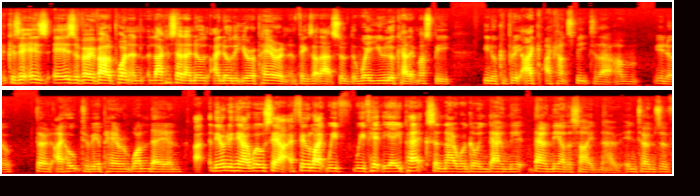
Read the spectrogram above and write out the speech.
because it is it is a very valid point, and like I said, I know I know that you're a parent and things like that. So the way you look at it must be, you know, complete. I, I can't speak to that. I'm, you know, I hope to be a parent one day, and I, the only thing I will say, I feel like we've we've hit the apex, and now we're going down the down the other side now in terms of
